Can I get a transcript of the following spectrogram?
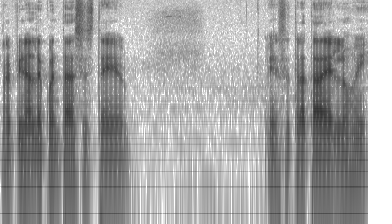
al final de cuentas, este, eh, se trata de Él, ¿no? Y,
